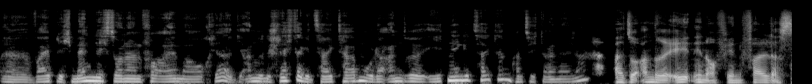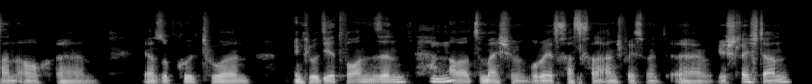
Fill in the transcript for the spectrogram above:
äh, weiblich-männlich, sondern vor allem auch ja die andere Geschlechter gezeigt haben oder andere Ethnien gezeigt haben. Kannst du dich daran erinnern? Also andere Ethnien auf jeden Fall, dass dann auch ähm, ja Subkulturen inkludiert worden sind. Mhm. Aber zum Beispiel, wo du jetzt gerade ansprichst mit äh, Geschlechtern,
